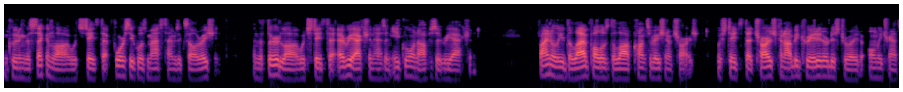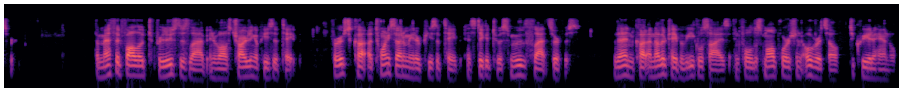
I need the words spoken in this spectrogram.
including the second law, which states that force equals mass times acceleration, and the third law, which states that every action has an equal and opposite reaction. Finally, the lab follows the law of conservation of charge, which states that charge cannot be created or destroyed, only transferred. The method followed to produce this lab involves charging a piece of tape. First, cut a 20 centimeter piece of tape and stick it to a smooth, flat surface. Then, cut another tape of equal size and fold a small portion over itself to create a handle.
